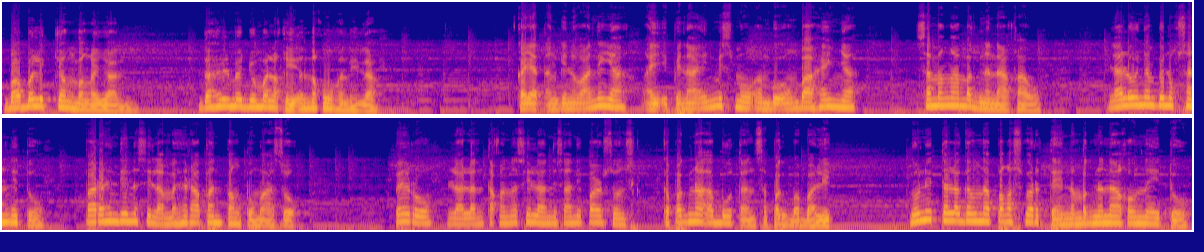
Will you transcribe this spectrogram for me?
Babalik yung mga yan. Dahil medyo malaki ang nakuha nila. Kaya't ang ginawa niya ay ipinain mismo ang buong bahay niya sa mga magnanakaw. Lalo niyang binuksan ito para hindi na sila mahirapan pang pumasok. Pero lalantakan na sila ni Sunny Parsons kapag naabutan sa pagbabalik. Ngunit talagang napakaswerte na magnanakaw na ito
